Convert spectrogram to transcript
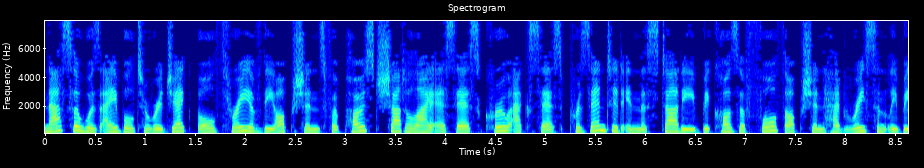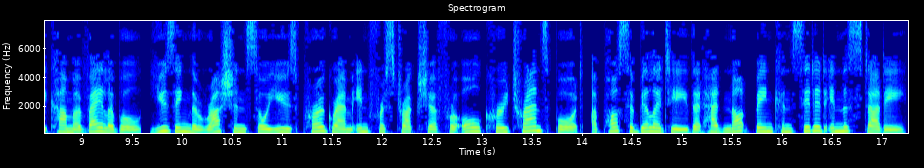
NASA was able to reject all three of the options for post-shuttle ISS crew access presented in the study because a fourth option had recently become available, using the Russian Soyuz program infrastructure for all crew transport, a possibility that had not been considered in the study.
